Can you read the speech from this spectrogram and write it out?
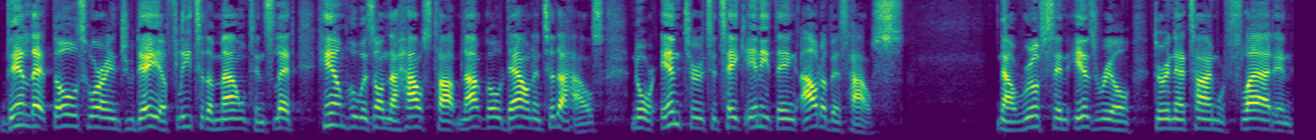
Then let those who are in Judea flee to the mountains. Let him who is on the housetop not go down into the house, nor enter to take anything out of his house. Now, roofs in Israel during that time were flat and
